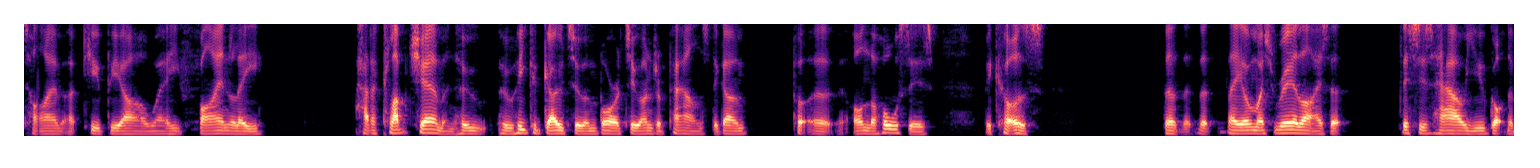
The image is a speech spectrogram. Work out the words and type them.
time at QPR, where he finally had a club chairman who who he could go to and borrow two hundred pounds to go and put uh, on the horses, because that the, the, they almost realised that this is how you got the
